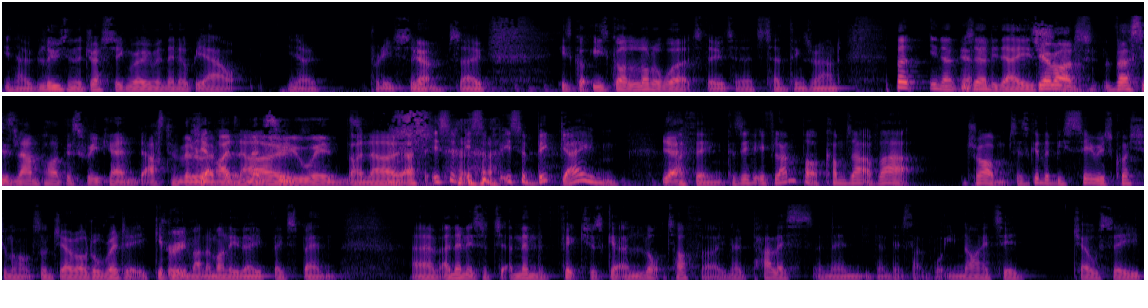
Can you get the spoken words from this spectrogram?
you know losing the dressing room, and then he'll be out, you know, pretty soon. Yeah. So. He's got he's got a lot of work to do to, to turn things around, but you know it's Yeah. early days. Gerrard versus Lampard this weekend. Aston Villa. Yeah, I know. Let's see who wins. I know. It's a it's a it's a big game. Yeah. I think because if, if Lampard comes out of that trumps, there's going to be serious question marks on Gerrard already, given True. the amount of money they've they've spent. Um, and then it's a, and then the fixtures get a lot tougher. You know, Palace, and then you know it's like what United, Chelsea.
